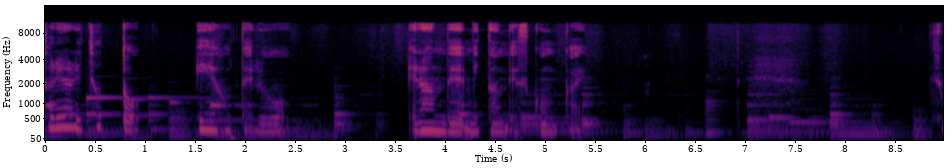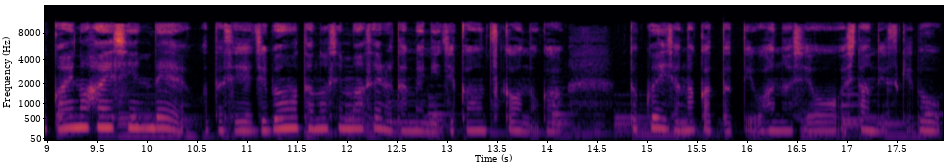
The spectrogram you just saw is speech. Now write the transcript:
それよりちょっといいホテルを選んでみたんです今回。初回の配信で私自分を楽しませるために時間を使うのが得意じゃなかったっていうお話をしたんですけど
